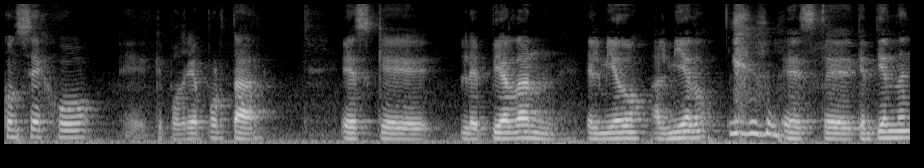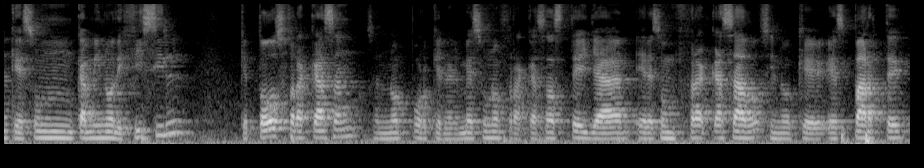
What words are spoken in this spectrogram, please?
consejo eh, que podría aportar es que le pierdan el miedo al miedo, este, que entiendan que es un camino difícil, que todos fracasan, o sea, no porque en el mes uno fracasaste ya eres un fracasado, sino que es parte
